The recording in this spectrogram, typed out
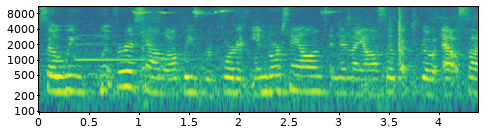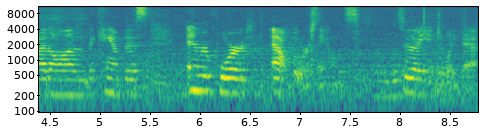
So we went for a sound walk, we recorded indoor sounds, and then they also got to go outside on the campus and record outdoor sounds. So they enjoyed that.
